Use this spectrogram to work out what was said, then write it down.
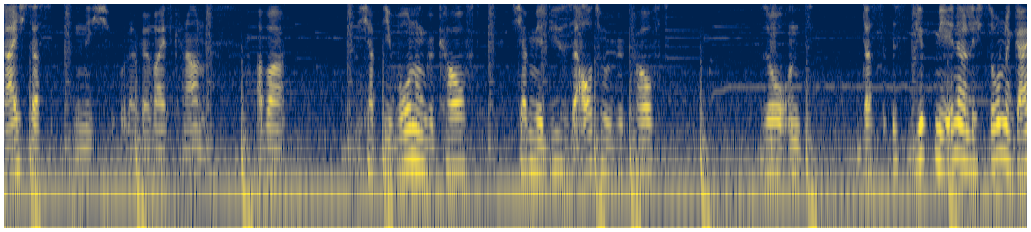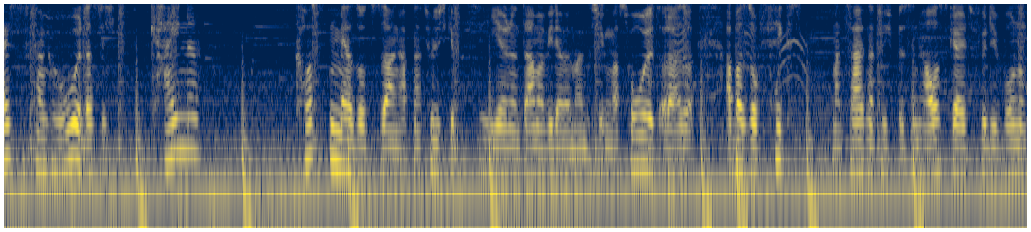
reicht das nicht oder wer weiß, keine Ahnung. Aber ich habe die Wohnung gekauft, ich habe mir dieses Auto gekauft. So und das ist, gibt mir innerlich so eine geisteskranke Ruhe, dass ich keine Kosten mehr sozusagen habe. Natürlich gibt es hier und da mal wieder, wenn man sich irgendwas holt oder so, aber so fix. Man zahlt natürlich ein bisschen Hausgeld für die Wohnung,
